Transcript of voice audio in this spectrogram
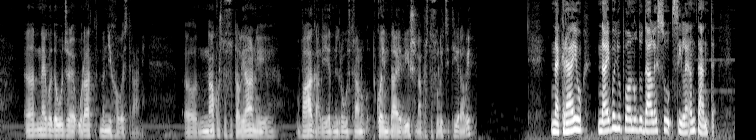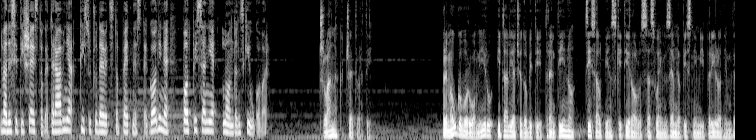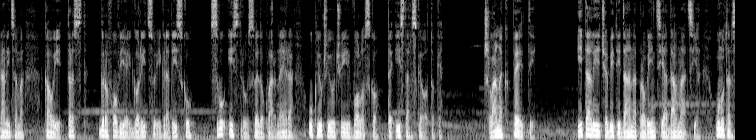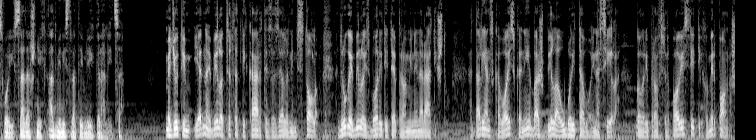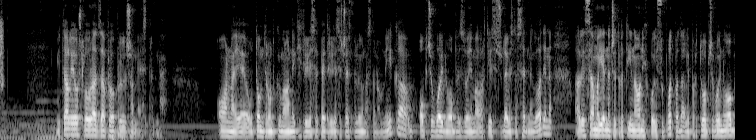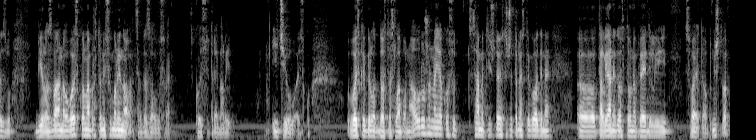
e, nego da uđe u rat na njihovoj strani. E, nakon što su Italijani vagali jednu i drugu stranu tko im daje više, naprosto su licitirali. Na kraju, najbolju ponudu dale su sile Antante. 26. travnja 1915. godine potpisan je Londonski ugovor. Članak četvrti. Prema ugovoru o miru, Italija će dobiti Trentino, Cisalpinski Tirol sa svojim zemljopisnim i prirodnim granicama, kao i Trst, Grofovije, Goricu i Gradisku, svu Istru sve do Kvarnera, uključujući i Volosko te Istarske otoke. Članak peti. Italiji će biti dana provincija Dalmacija, unutar svojih sadašnjih administrativnih granica. Međutim, jedno je bilo crtati karte za zelenim stolom, a drugo je bilo izboriti te promjene na ratištu a talijanska vojska nije baš bila ubojita vojna sila, govori profesor povijesti Tihomir Ponoš. Italija je ušla u rat zapravo prilično nespremna. Ona je u tom trenutku imala nekih 35-36 milijuna stanovnika, opću vojnu obvezu je imala 1907. godine, ali je samo jedna četvrtina onih koji su potpadali pod tu opću vojnu obvezu bila zvana u vojsku, ali naprosto nisu imali novaca da zovu sve koji su trebali ići u vojsku. Vojska je bila dosta slabo naoružana, iako su same 1914. godine uh, Talijani dosta unapredili svoje topništvo.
